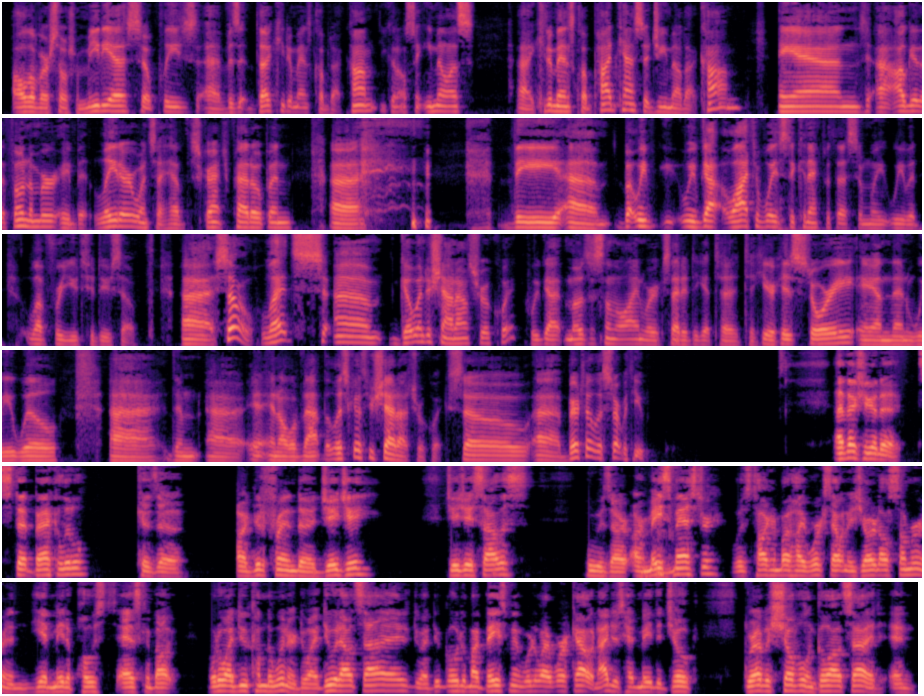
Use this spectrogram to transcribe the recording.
all of our social media. So please uh, visit theketomansclub.com. You can also email us, uh, ketomansclubpodcast at gmail.com. And uh, I'll give the phone number a bit later once I have the scratch pad open. The um, but we've we've got lots of ways to connect with us, and we we would love for you to do so. Uh, so let's um, go into shout outs real quick. We've got Moses on the line. We're excited to get to to hear his story, and then we will uh, then uh, and, and all of that. But let's go through shout outs real quick. So uh, Berto, let's start with you. I've actually got to step back a little because uh, our good friend uh, JJ, JJ Salas, who is our, our mace Mhm. master, was talking about how he works out in his yard all summer, and he had made a post asking about what do I do come the winter? Do I do it outside? Do I do go to my basement? Where do I work out? And I just had made the joke: grab a shovel and go outside. And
